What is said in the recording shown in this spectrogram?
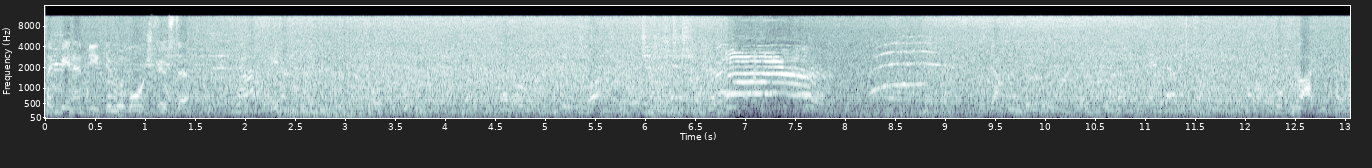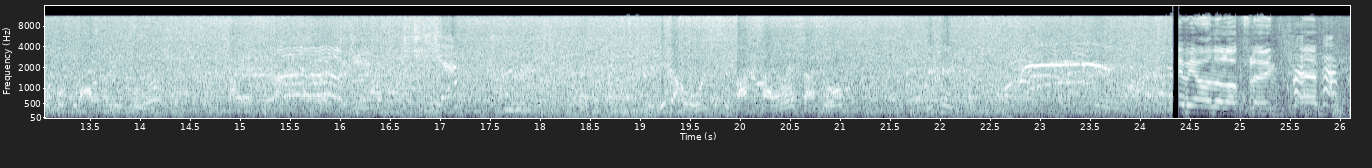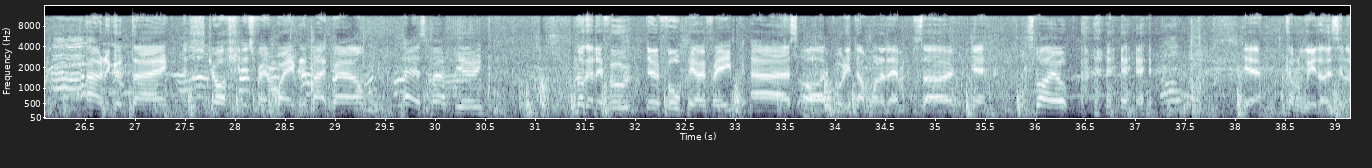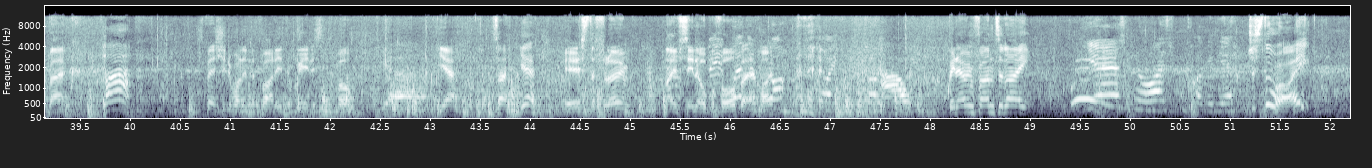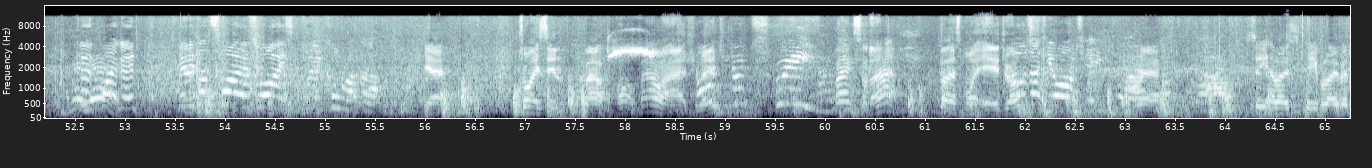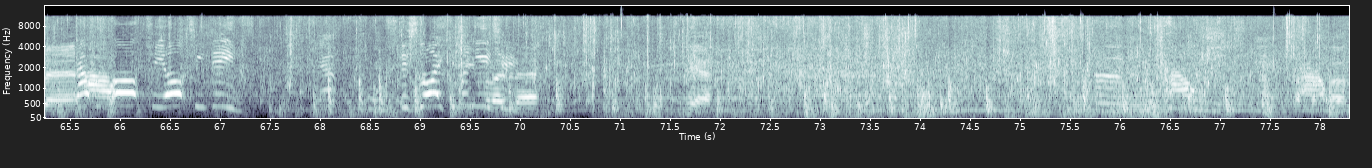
Stuff like BNMD do a launch coaster. Yeah. Is that all? Just a fast silence, that's all. Here on the log flume, um, having a good day. There's Josh and his friend waving in the background. There's Matthew. I'm not going to do a full POV as I've already done one of them, so yeah, smile. yeah, a couple of weirdos in the back. Ha! Especially the one in the front, he's the weirdest of them all. Yeah. Yeah, so yeah, here's the flume. I've seen it all before, but never mind. Ow. Been having fun today? Yeah, it's been alright. It's been quite good, yeah. Just alright. Good, quite good. Maybe done smiler twice. It's really cool like that. Yeah, twice in about half an hour actually. Archie, don't scream. Thanks for that. Burst my eardrums. was actually Archie. Yeah. Say hello to people over there. That was Archie, Archie Deems. Dislike him on People over there. Yeah. Uh,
